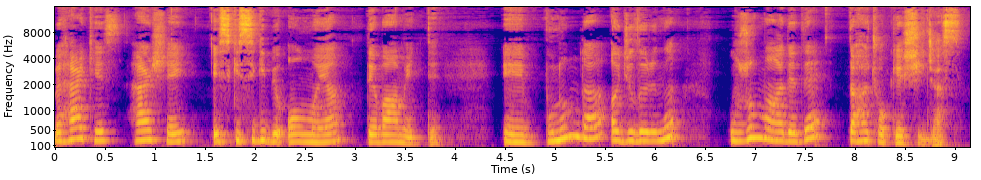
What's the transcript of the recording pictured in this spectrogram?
ve herkes her şey eskisi gibi olmaya devam etti. E, bunun da acılarını uzun vadede daha çok yaşayacağız.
